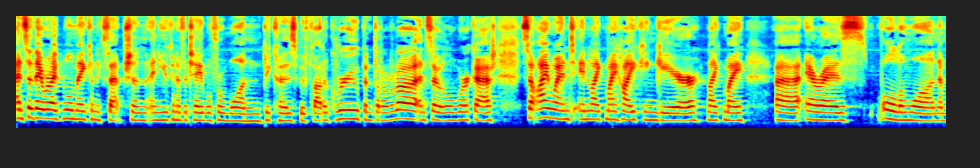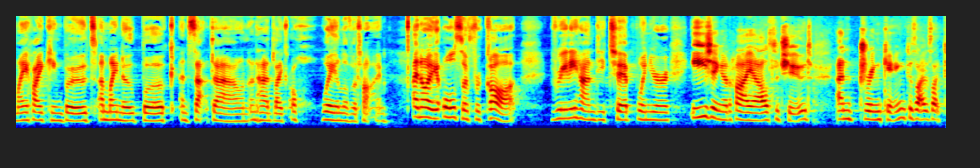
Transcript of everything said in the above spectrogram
And so they were like, we'll make an exception and you can have a table for one because we've got a group and da da da. And so it'll work out. So I went in like my hiking gear, like my uh, all in one and my hiking boots and my notebook and sat down and had like a whale of a time. And I also forgot really handy tip when you're eating at high altitude and drinking because I was like,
